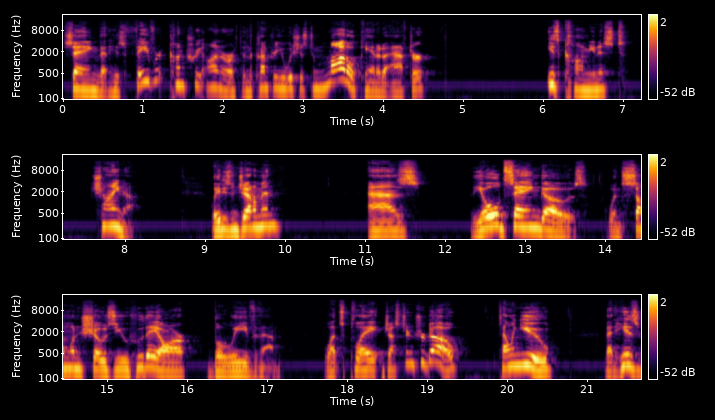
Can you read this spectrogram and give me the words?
saying that his favorite country on earth and the country he wishes to model Canada after is communist China. Ladies and gentlemen, as the old saying goes, when someone shows you who they are, believe them. Let's play Justin Trudeau telling you that his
